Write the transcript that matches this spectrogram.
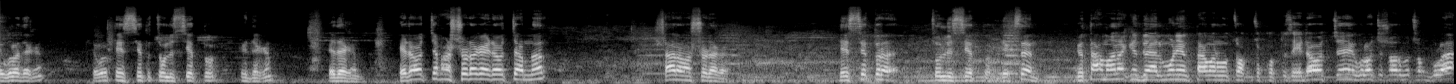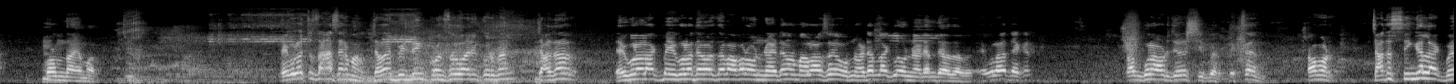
এগুলো দেখেন। এগুলো তেইশ ছিয়াত্তর চল্লিশ ছিয়াত্তর এই দেখেন। এ দেখেন। এটা হচ্ছে পাঁচশো টাকা এটা হচ্ছে আপনার সাড়ে পাঁচশো টাকা। তেইশ ছিয়াত্তর চল্লিশ ছিয়াত্তর দেখছেন? কিন্তু তামা না কিন্তু অ্যালমোনিয়াম তামার মতো চকচক করতেছে। এটা হচ্ছে এগুলো হচ্ছে সর্বসবগুলা কম দামে মাল। এগুলো হচ্ছে জাহাজের মাল। যারা বিল্ডিং কনসেল ওয়ারিং করবেন যাদের এগুলো লাগবে এগুলো দেওয়া যাবে। আবার অন্য আইটেমের মাল আছে অন্য আইটেম লাগলে অন্য আইটেম দেওয়া যাবে। এগুলো দেখেন। সবগুলো অরিজিনাল শিপের দেখছেন? সবার যাদের সিঙ্গেল লাগবে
